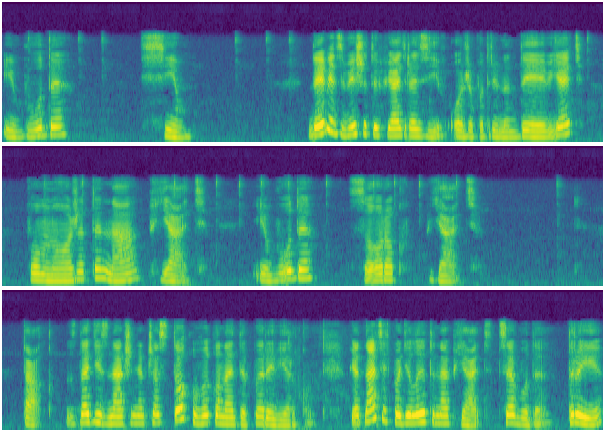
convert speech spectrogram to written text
і буде 7. 9 збільшити в 5 разів. Отже, потрібно 9 помножити на 5. І буде 45. Так. Знайдіть значення часток, виконайте перевірку. 15 поділити на 5 це буде 3,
